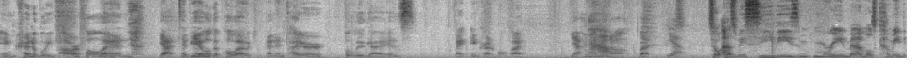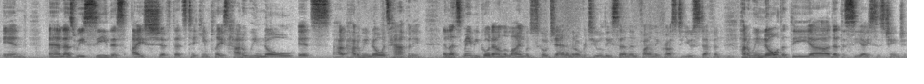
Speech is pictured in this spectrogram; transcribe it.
incredibly powerful, and yeah, to be able to pull out an entire beluga is uh, incredible. But yeah, I'm in Wow. awe. But Yeah. So as we see these marine mammals coming in, and as we see this ice shift that's taking place, how do we know it's how, how do we know it's happening? And let's maybe go down the line. We'll just go Jen, and then over to you, Elisa, and then finally across to you, Stefan. How do we know that the uh, that the sea ice is changing,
